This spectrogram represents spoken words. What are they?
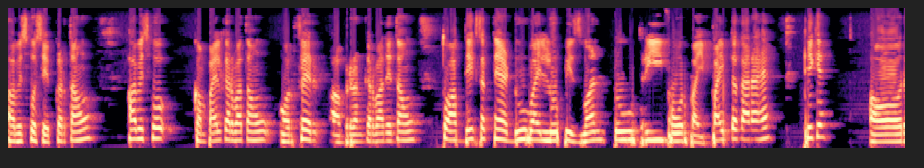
अब इसको सेव करता हूँ। अब इसको कंपाइल करवाता हूँ, और फिर अब रन करवा देता हूँ। तो आप देख सकते हैं डू वाइल लूप इज़ 1 2 3 4 5 5 तक आ रहा है, ठीक है? और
